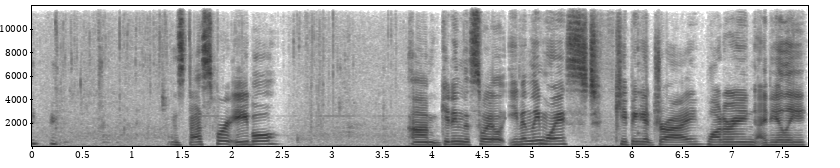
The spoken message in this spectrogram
as best we're able um, getting the soil evenly moist, keeping it dry, watering ideally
